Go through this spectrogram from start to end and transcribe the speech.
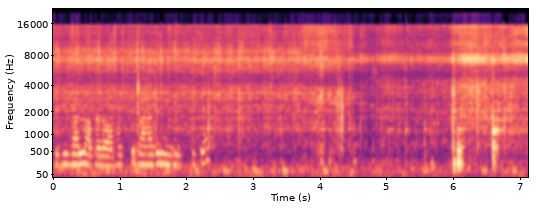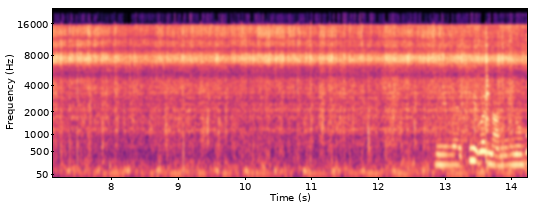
খুবই ভালো, আপনারা অবশ্যই বানাবেন এই রেসিপিটা হয়ে গেছে, এবার নামিয়ে নেব।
